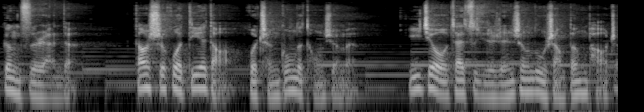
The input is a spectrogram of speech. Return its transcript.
更自然的，当时或跌倒或成功的同学们，依旧在自己的人生路上奔跑着。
